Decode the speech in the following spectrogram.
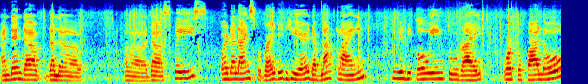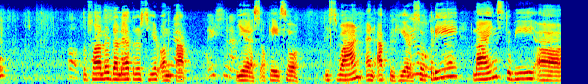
And then the the uh, the space or the lines provided here the blank line he will be going to write or to follow to follow the letters here on top. Yes, okay. So, this one and up to here. So, three lines to be uh,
